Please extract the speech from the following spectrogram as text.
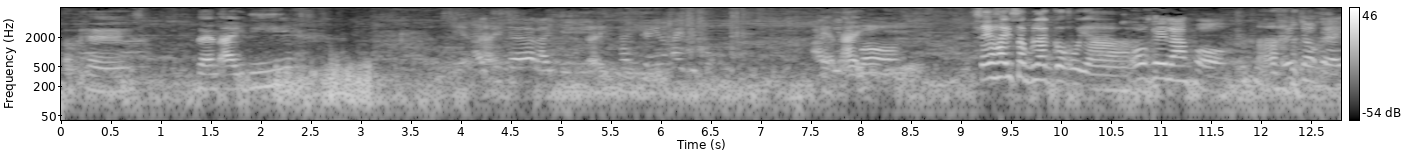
Okay. Then ID. ID sir, ID. ID. Kayo ng ID po. Ayan, ID ID. po. Say hi sa vlog ko, kuya. Okay lang po. Ah. It's okay.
